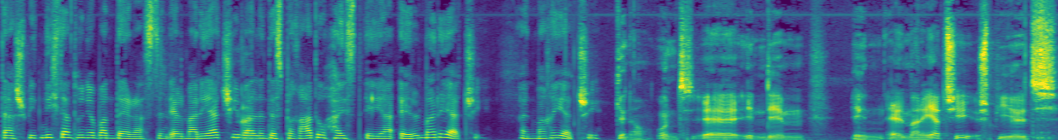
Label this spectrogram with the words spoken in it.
da spielt nicht Antonio Banderas, den El Mariachi, Nein. weil in Desperado heißt er ja El Mariachi, ein Mariachi. Genau. Und äh, in dem in El Mariachi spielt,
